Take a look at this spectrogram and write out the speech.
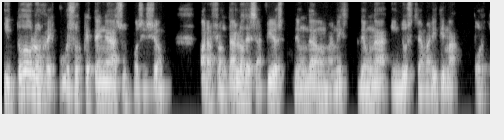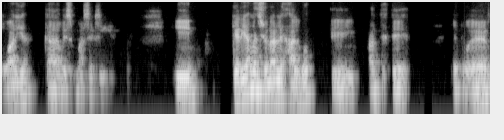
y todos los recursos que tenga a su disposición para afrontar los desafíos de una, de una industria marítima portuaria cada vez más exigente. Y quería mencionarles algo antes de, poder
